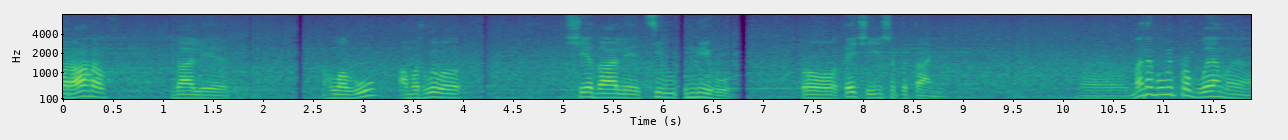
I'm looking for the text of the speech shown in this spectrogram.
параграф, далі главу, а можливо ще далі цілу книгу про те чи інше питання. У мене були проблеми,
